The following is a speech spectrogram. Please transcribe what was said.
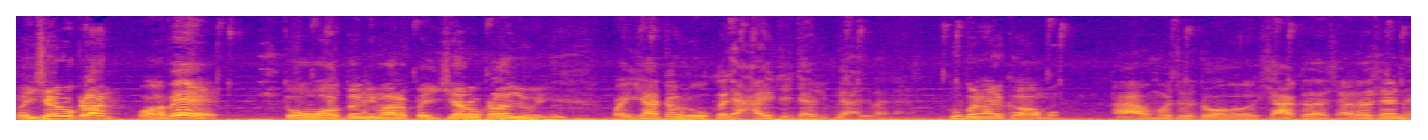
પૈસા રોકડા હવે? તો વાંધો નહીં મારે પૈસા રોકડા જોઈ પૈસા તો રોકડે સાઠ હજાર રૂપિયા હાલવાના. શું બનાવ્યું ખાવામાં? ખાવામાં તો તો શાક સરસ છે ને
